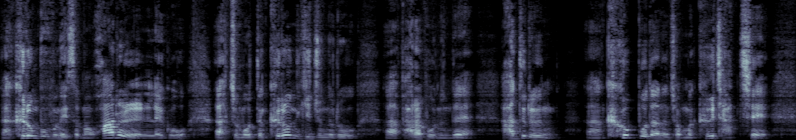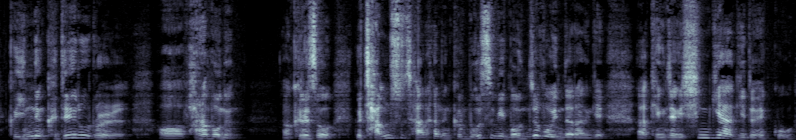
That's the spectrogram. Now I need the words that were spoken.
아, 그런 부분에 있어만 화를 내고 아, 좀 어떤 그런 기준으로 아, 바라보는데 아들은 아, 그것보다는 정말 그 자체 그 있는 그대로를 어, 바라보는 아, 그래서 그 잠수 잘하는 그 모습이 먼저 보인다라는 게 아, 굉장히 신기하기도 했고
